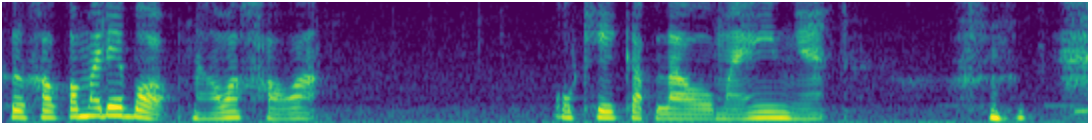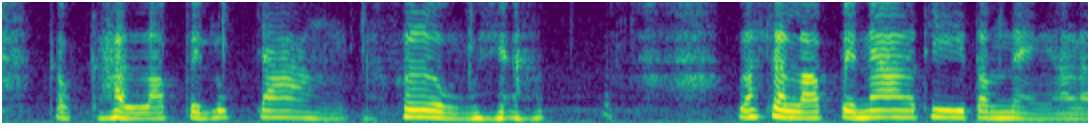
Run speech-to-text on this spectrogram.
คือเขาก็ไม่ได้บอกนะว่าเขาอะโอเคกับเราไหมอย่างเงี้ย กับการรับเป็นลูกจ้างเพิ่มเงี้ยแล้วจะรับเป็นหน้าที่ตำแหน่งอะไร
